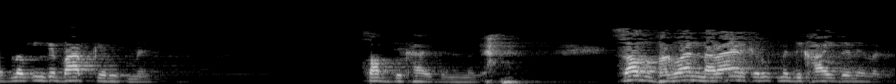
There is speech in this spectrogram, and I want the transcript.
मतलब इनके बाप के रूप में सब दिखाई देने लगे। सब भगवान नारायण के रूप में दिखाई देने लगे।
